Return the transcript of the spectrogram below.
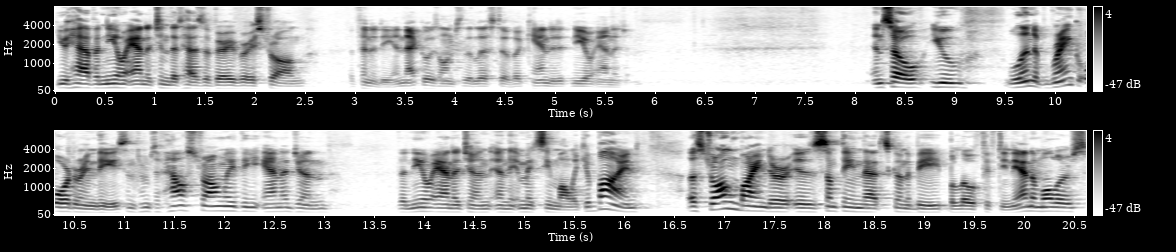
you have a neoantigen that has a very, very strong affinity, and that goes onto the list of a candidate neoantigen. And so you will end up rank ordering these in terms of how strongly the antigen the neoantigen and the MHC molecule bind, a strong binder is something that's going to be below 50 nanomolars.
